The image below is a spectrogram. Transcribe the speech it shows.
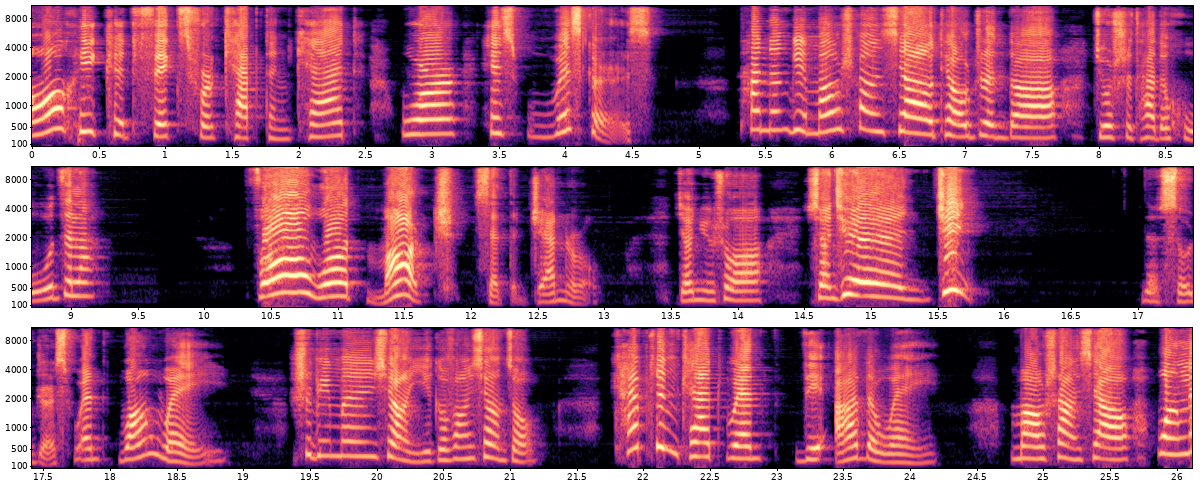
all he could fix for Captain Cat were his whiskers. 他能给猫上校调整的就是他的胡子啦。 Forward march, said the general. 将军说：“向前进。” The soldiers went one way. 士兵们向一个方向走。Captain Cat went the other way. 猫上校往另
